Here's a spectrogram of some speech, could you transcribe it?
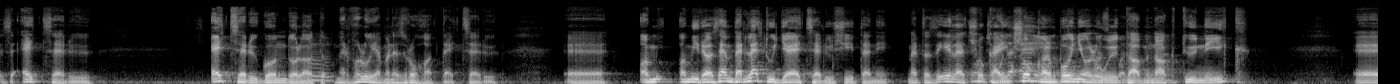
az egyszerű, egyszerű gondolatok, hmm. mert valójában ez rohadt egyszerű, ami, amire az ember le tudja egyszerűsíteni, mert az élet sokáig sokkal bonyolultabbnak tűnik, e,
